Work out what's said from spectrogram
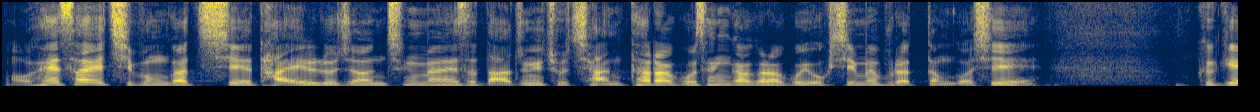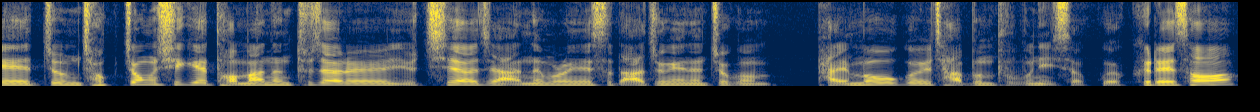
어, 회사의 지분 가치의 다일루전 측면에서 나중에 좋지 않다라고 생각을 하고 욕심을 부렸던 것이 그게 좀 적정 시기에 더 많은 투자를 유치하지 않음으로 인해서 나중에는 조금 발목을 잡은 부분이 있었고요. 그래서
